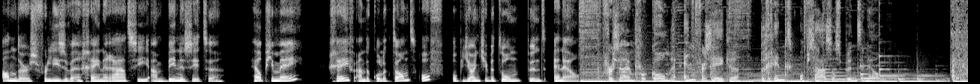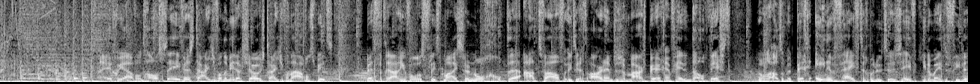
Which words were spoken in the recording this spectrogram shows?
Anders verliezen we een generatie aan binnenzitten. Help je mee? Geef aan de collectant of op jantjebeton.nl. Verzuim voorkomen en verzekeren begint op sazas.nl. Hey, goedenavond, half zeven, staartje van de middagshow, staartje van de avondspits. Met vertraging volgens Flitsmeister nog op de A12 Utrecht-Arnhem... tussen Maarsberg en Veenendaal-West. Door een auto met pech 51 minuten, 7 kilometer file.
